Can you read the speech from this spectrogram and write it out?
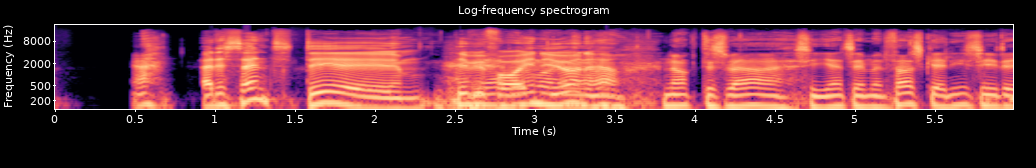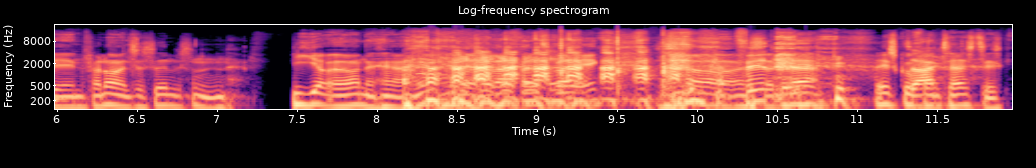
Ja. Er det sandt, det, øh, det vi Ja, får det ind i ørerne her? Nok desværre sige ja til, men først skal jeg lige sige, at det er en fornøjelse at sidde med sådan fire ørerne her. ikke? Så, Fedt, så det, ja. det er sgu Tak. fantastisk.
